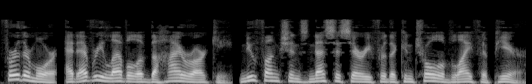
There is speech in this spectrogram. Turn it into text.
Furthermore, at every level of the hierarchy, new functions necessary for the control of life appear.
